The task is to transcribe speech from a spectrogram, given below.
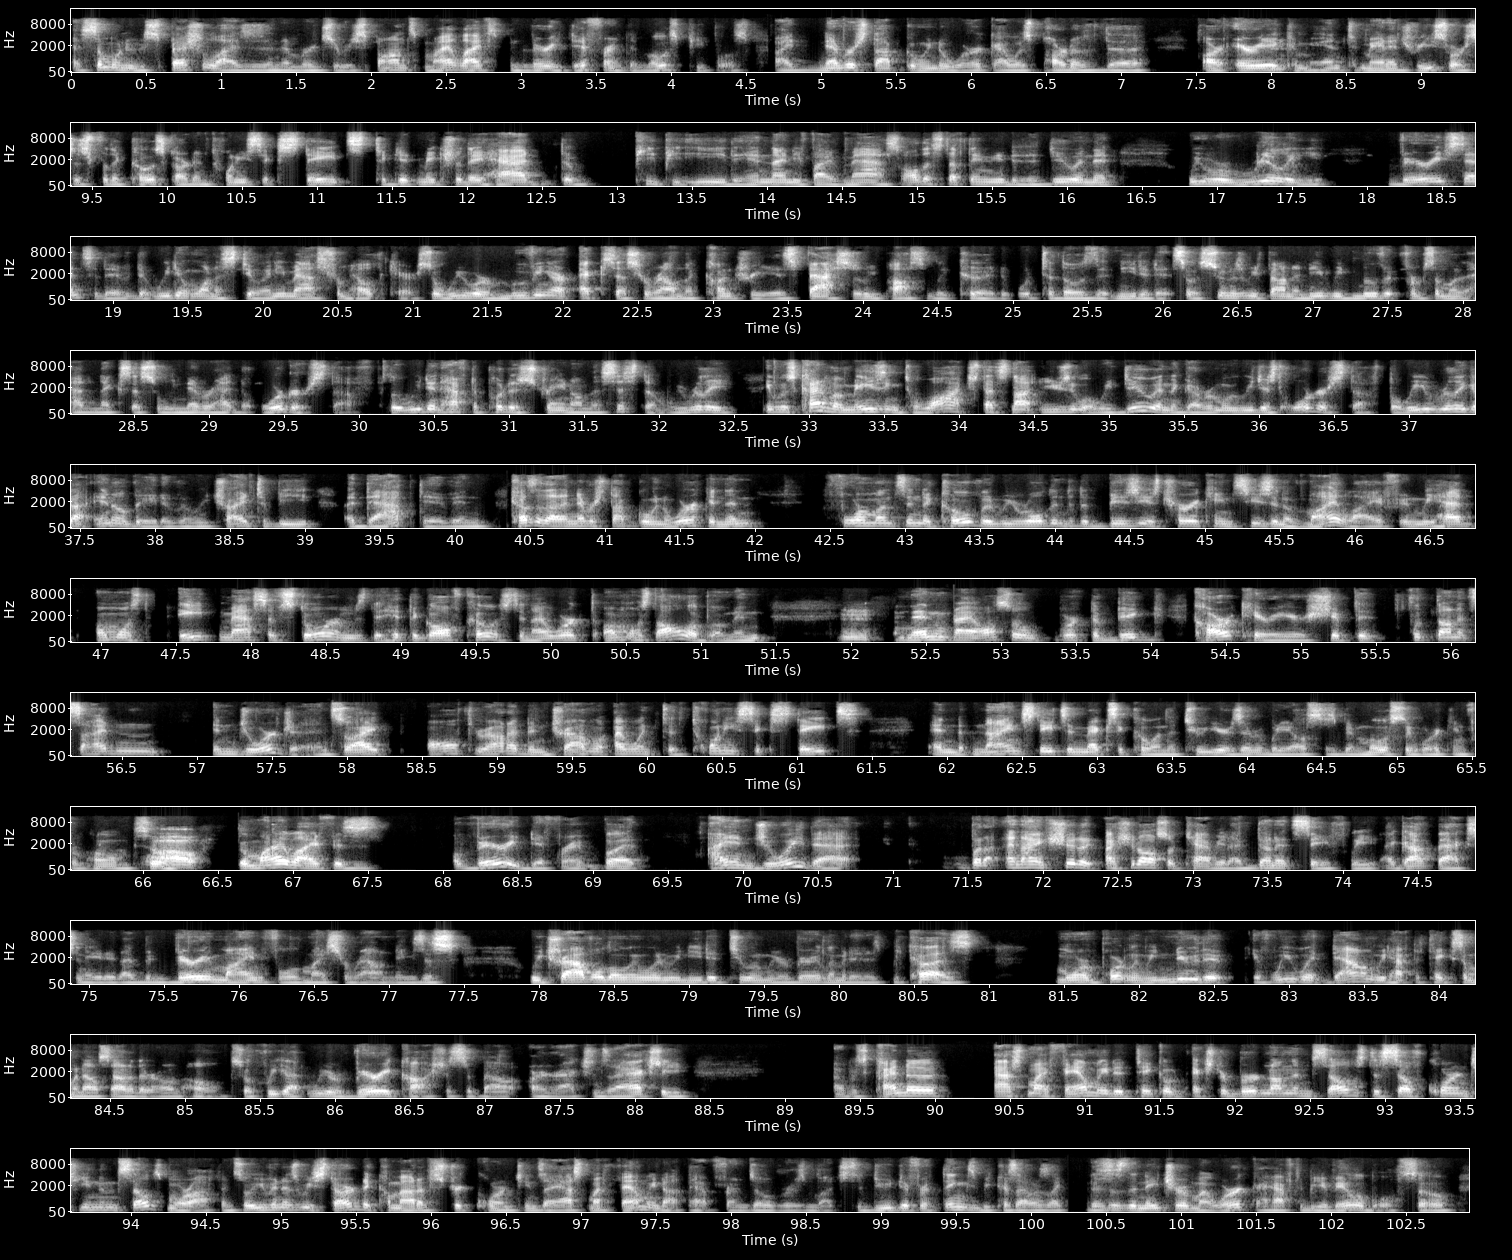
as someone who specializes in emergency response, my life's been very different than most people's. I never stopped going to work. I was part of the our area mm-hmm. command to manage resources for the Coast Guard in 26 states to get make sure they had the PPE, the N95 masks, all the stuff they needed to do, and that we were really very sensitive that we didn't want to steal any masks from healthcare. So we were moving our excess around the country as fast as we possibly could to those that needed it. So as soon as we found a need, we'd move it from someone that had an excess so we never had to order stuff. So we didn't have to put a strain on the system. We really, it was kind of amazing to watch. That's not usually what we do in the government. We just order stuff, but we really got innovative and we tried to be adaptive. And because of that, I never stopped going to work. And then four months into COVID, we rolled into the busiest hurricane season of my life, and we had almost eight massive storms that hit the Gulf Coast, and I worked almost all of them. And mm. and then I also worked a big car carrier ship that flipped on its side in in Georgia, and so I all throughout I've been traveling. I went to 26 states and nine states in Mexico in the two years. Everybody else has been mostly working from home. So wow. so my life is very different, but I enjoy that but and I should I should also caveat I've done it safely. I got vaccinated. I've been very mindful of my surroundings. This we traveled only when we needed to and we were very limited is because more importantly we knew that if we went down we'd have to take someone else out of their own home. So if we got we were very cautious about our interactions and I actually I was kind of asked my family to take an extra burden on themselves to self quarantine themselves more often. So even as we started to come out of strict quarantines, I asked my family not to have friends over as much, to do different things because I was like, this is the nature of my work. I have to be available. So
